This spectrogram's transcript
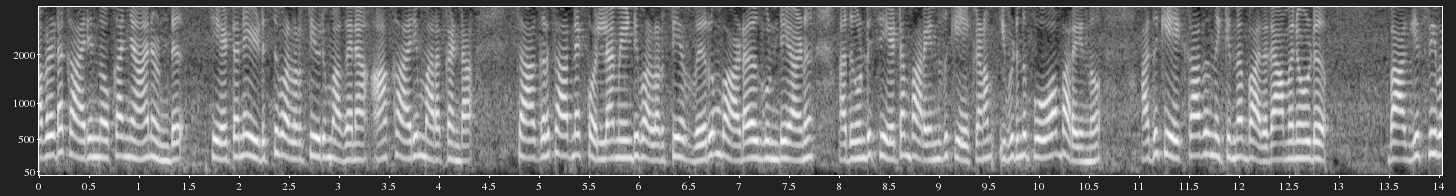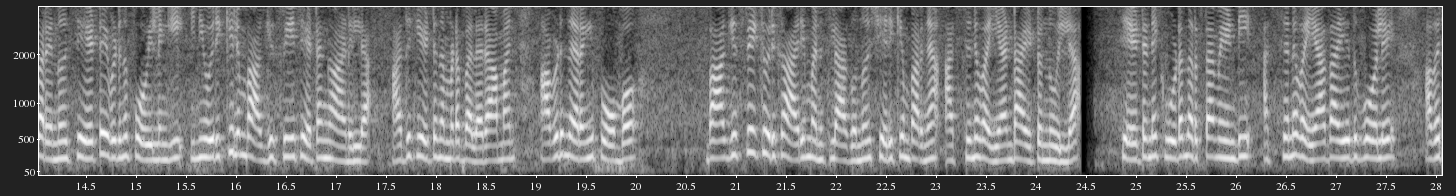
അവരുടെ കാര്യം നോക്കാൻ ഞാനുണ്ട്. ചേട്ടനെ എടുത്തു വളർത്തിയ ഒരു മകനാ. ആ കാര്യം മറക്കണ്ട. സാഗർ സാറിനെ കൊല്ലാൻ വേണ്ടി വളർത്തിയ വെറും വാടക ഗുണ്ടയാണ്. അതുകൊണ്ട് ചേട്ടൻ പറയുന്നത് കേൾക്കണം. ഇവിടുന്ന് പോകാൻ പറയുന്നു. അത് കേൾക്കാതെ നിൽക്കുന്ന ബലരാമനോട് ഭാഗ്യശ്രീ പറയുന്നു ചേട്ടൻ ഇവിടുന്ന് പോയില്ലെങ്കിൽ ഇനി ഒരിക്കലും ഭാഗ്യശ്രീ ചേട്ടൻ കാണില്ല. അത് കേട്ട് നമ്മുടെ ബലരാമൻ അവിടുന്ന് ഇറങ്ങി പോകുമ്പോൾ ഭാഗ്യശ്രീക്ക് ഒരു കാര്യം മനസ്സിലാകുന്നു. ശരിക്കും പറഞ്ഞാൽ അച്ഛന് വയ്യാണ്ടായിട്ടൊന്നുമില്ല. ചേട്ടനെ കൂടെ നിർത്താൻ വേണ്ടി അച്ഛന് വയ്യാതായതുപോലെ അവർ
